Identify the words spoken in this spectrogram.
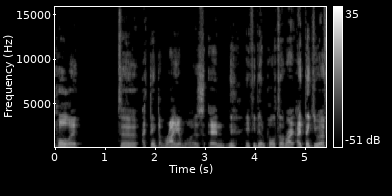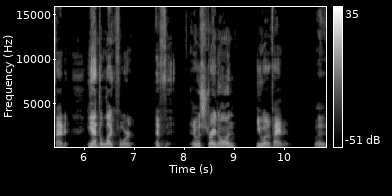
pull it to i think the right it was and if he didn't pull it to the right i think he would have had it. He had the leg for it if it was straight on he would have had it but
